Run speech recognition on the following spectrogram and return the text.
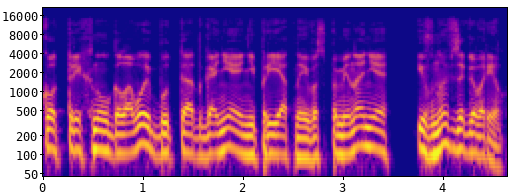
Кот тряхнул головой, будто отгоняя неприятные воспоминания, и вновь заговорил.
